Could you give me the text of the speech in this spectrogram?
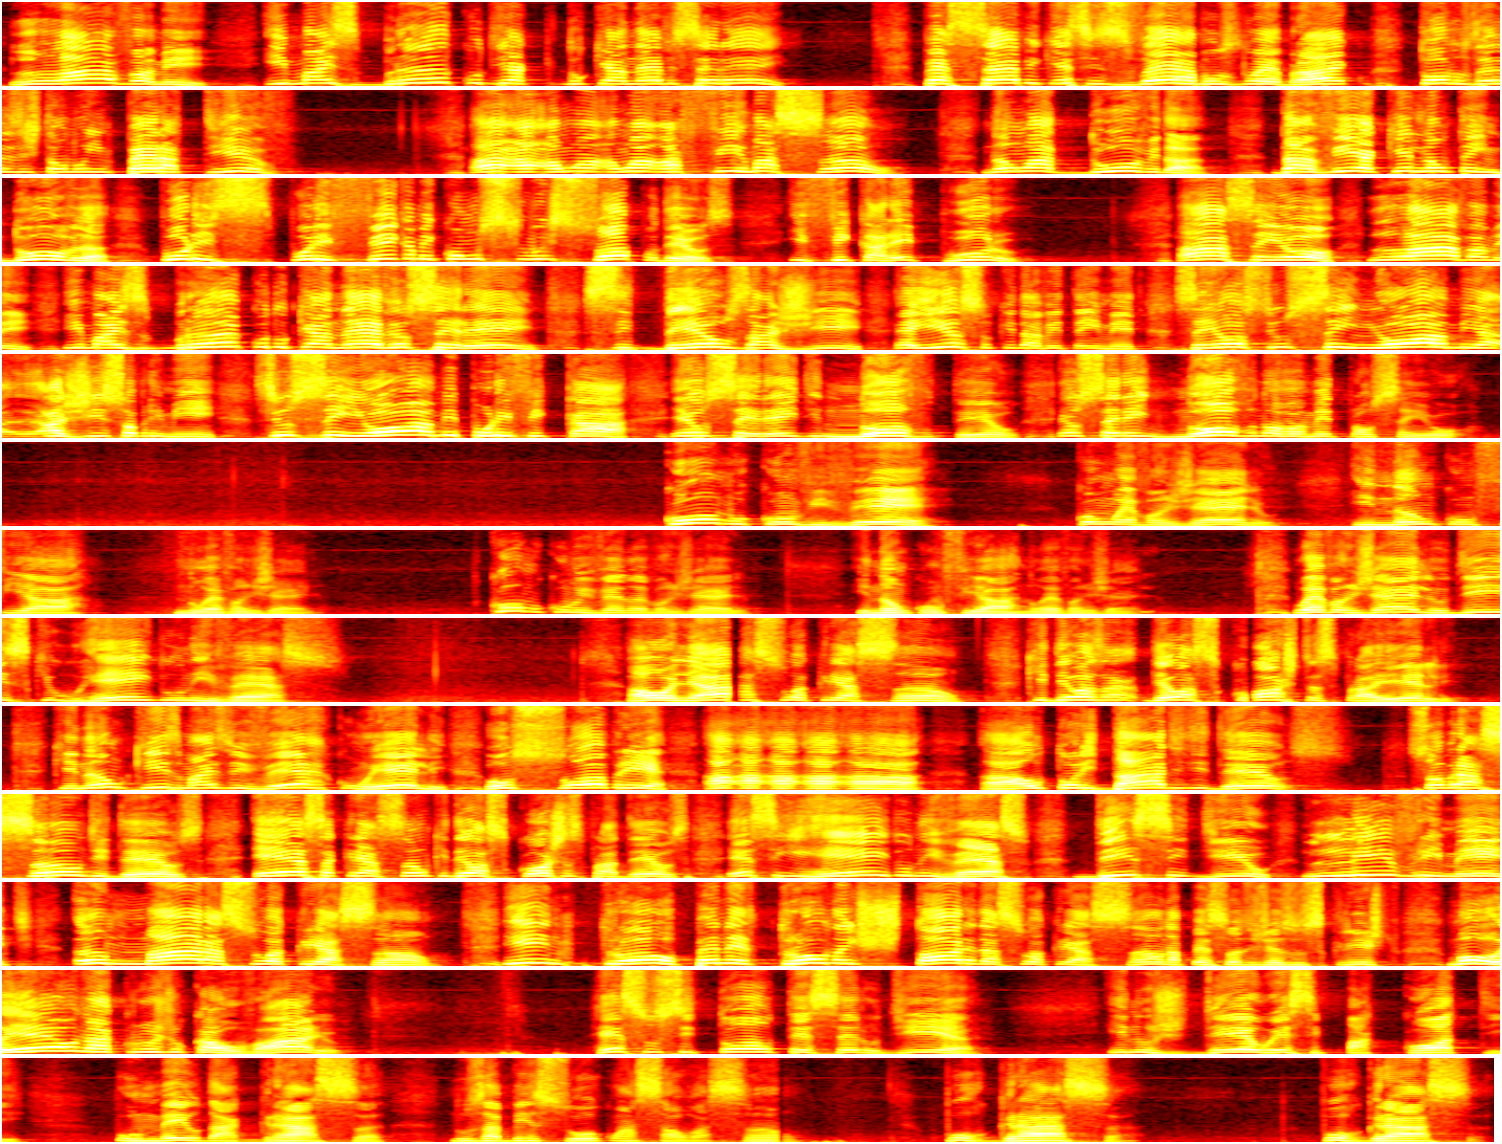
Lava-me e mais branco do que a neve serei. Percebe que esses verbos no hebraico, todos eles estão no imperativo. Há, há uma, uma afirmação. Não há dúvida Davi aqui ele não tem dúvida. Purifica-me com o sopo, Deus, e ficarei puro. Ah, Senhor, lava-me, e mais branco do que a neve eu serei. Se Deus agir, é isso que Davi tem em mente. Senhor, se o Senhor me agir sobre mim, se o Senhor me purificar, eu serei de novo teu. Eu serei novo novamente para o Senhor. Como conviver com o Evangelho e não confiar no Evangelho. Como conviver no Evangelho e não confiar no Evangelho? O Evangelho diz que o Rei do universo, a olhar a sua criação, que deu as, deu as costas para ele, que não quis mais viver com ele, ou sobre a, a, a, a, a autoridade de Deus, sobre a ação de Deus, essa criação que deu as costas para Deus, esse rei do universo, decidiu livremente amar a sua criação e entrou, penetrou na história da sua criação, na pessoa de Jesus Cristo, morreu na cruz do Calvário, ressuscitou ao terceiro dia e nos deu esse pacote por meio da graça, nos abençoou com a salvação. Por graça por graça.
